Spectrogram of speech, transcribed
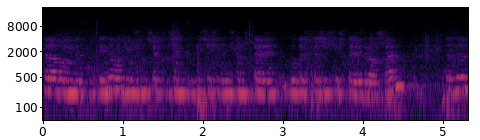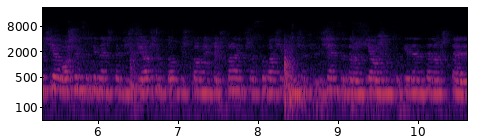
celową inwestycyjną o 96 274 zł 44 grosze. Z rozdziału 80148 stołki szkolnej przedszkolnej przesuwa się 50 tysięcy do rozdziału 80104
